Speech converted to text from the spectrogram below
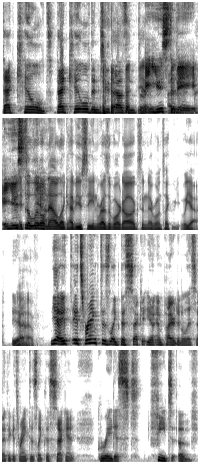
That killed. That killed in 2003. it used to I- be. It used it's to a little yeah. now like, "Have you seen Reservoir Dogs?" And everyone's like, well, "Yeah, yeah, I Yeah. have." Yeah, it, it's ranked as like the second. You know, Empire did a list. And I think it's ranked as like the second greatest feat of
